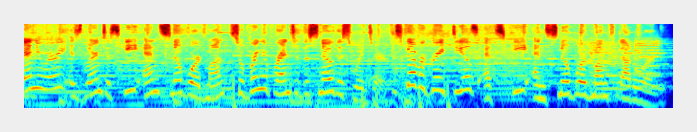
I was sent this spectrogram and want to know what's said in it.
January is Learn to Ski and Snowboard Month, so bring a friend to the snow this winter. Discover great deals at skiandsnowboardmonth.org.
